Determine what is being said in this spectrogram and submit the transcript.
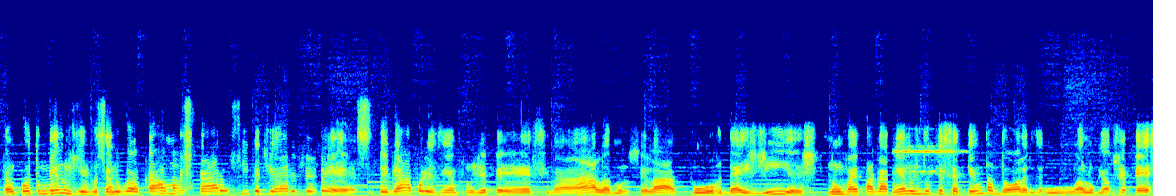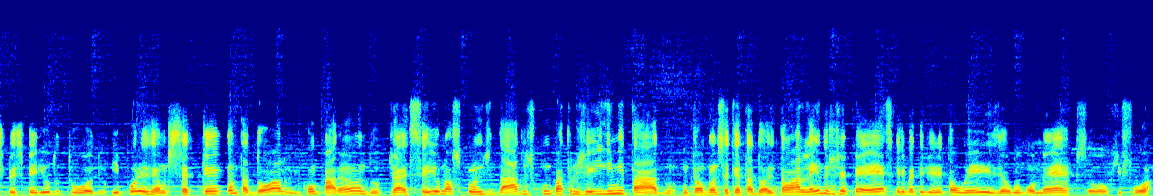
Então, quanto menos dias você alugar o carro, mais caro fica a diária de GPS. Pegar, por exemplo, um GPS na Alamo, sei lá, por 10 dias, não vai pagar menos do que 70 dólares o aluguel do GPS para esse período todo. E, por exemplo, 70 dólares, comparando, já seria o nosso plano de dados com 4G ilimitado. Então, o plano de 70 dólares. Então, além do GPS, que ele vai ter direito ao Waze, ao Google Maps ou o que for,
